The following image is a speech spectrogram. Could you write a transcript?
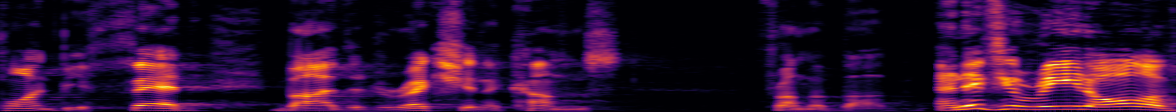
point, be fed by the direction that comes from above. And if you read all of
